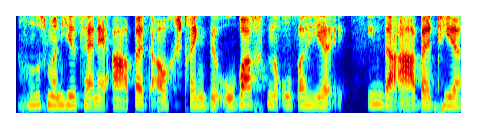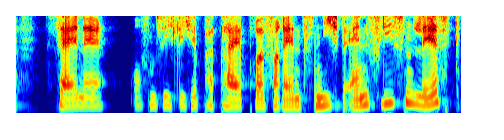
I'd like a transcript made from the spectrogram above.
muss man hier seine Arbeit auch streng beobachten, ob er hier in der Arbeit hier seine offensichtliche Parteipräferenz nicht einfließen lässt.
